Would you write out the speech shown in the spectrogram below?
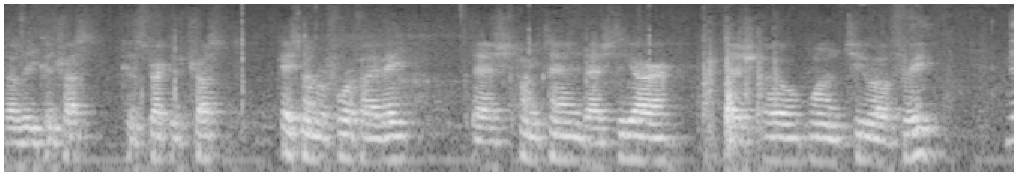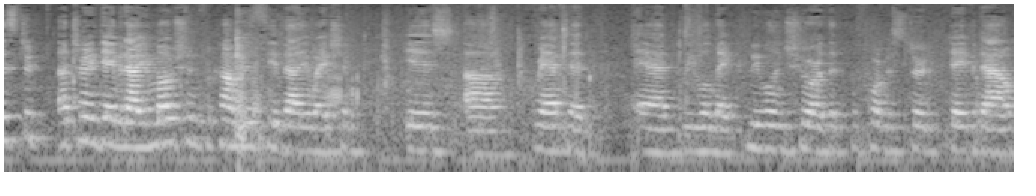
of the Contrust- constructive trust, case number 458-2010-CR-01203? Mr. Attorney David your motion for competency evaluation is uh, granted, and we will make, we will ensure that before Mr. David Al,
